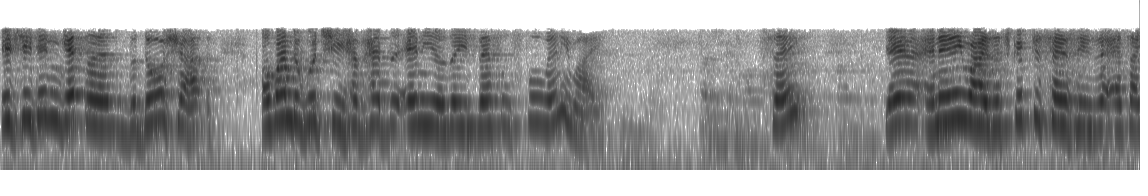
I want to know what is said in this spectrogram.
if she didn't get the, the door shut, I wonder would she have had any of these vessels full anyway? See? Yeah, and anyway, the scripture says is as they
